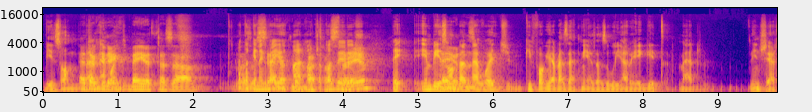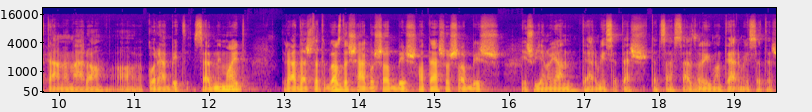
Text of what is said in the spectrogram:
bízom Tehát benne, akinek hogy... bejött az a Hát akinek bejött már, már csak azért is, de én bízom benne, hogy ki fogja vezetni ez az új a régit, mert nincs értelme már a, a korábbit szedni majd. Ráadásul tehát gazdaságosabb és hatásosabb és, és ugyanolyan természetes, tehát száz százalékban természetes.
